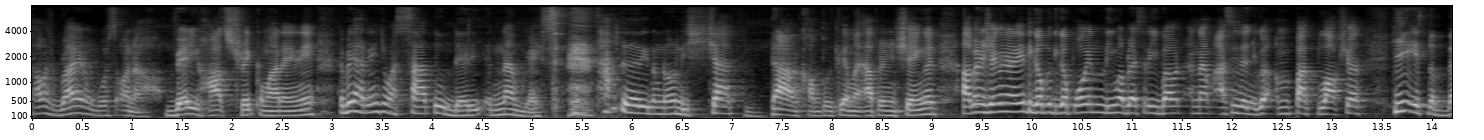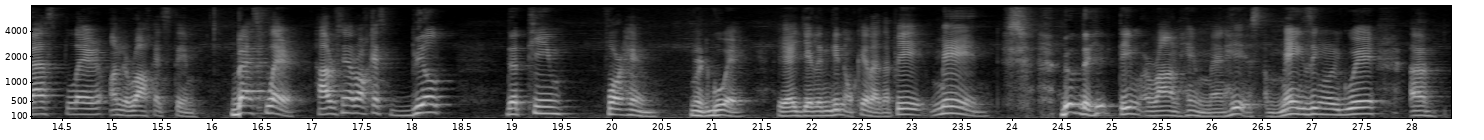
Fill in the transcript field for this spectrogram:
Thomas Bryant was on a very hot streak kemarin ini. Tapi hari ini cuma satu dari enam guys. satu dari enam dong di shut down completely sama Alperen Schengen. Alperen Schengen hari ini 33 poin, 15 rebound, 6 assist dan juga 4 block shot. He is the best player on the Rockets team. Best player. Harusnya Rockets build the team for him. Menurut gue. Ya Jalen Green oke okay lah, tapi man, build the team around him man. He is amazing menurut gue. Um,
